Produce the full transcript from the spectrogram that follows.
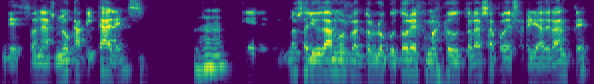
de zonas no capitales, que nos ayudamos los locutores como las productoras a poder salir adelante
